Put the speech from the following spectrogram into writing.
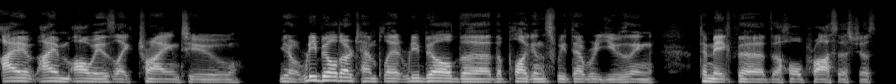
I I'm always like trying to you know rebuild our template, rebuild the the plugin suite that we're using to make the the whole process just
